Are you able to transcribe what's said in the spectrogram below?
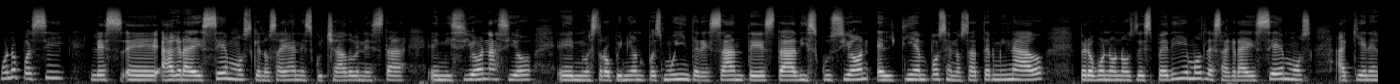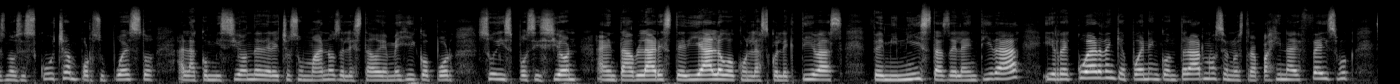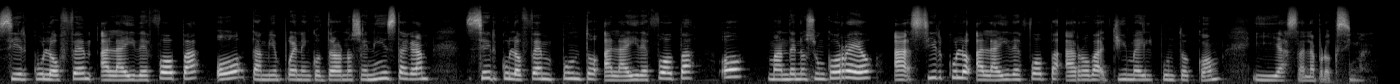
Bueno, pues sí, les eh, agradecemos que nos hayan escuchado en esta emisión. Ha sido, en nuestra opinión, pues muy interesante esta discusión. El tiempo se nos ha terminado, pero bueno, nos despedimos. Les agradecemos a quienes nos escuchan, por supuesto, a la Comisión de Derechos Humanos del Estado de México por su disposición a entablar este diálogo con las colectivas feministas de la entidad. Y recuerden que pueden encontrarnos en nuestra página de Facebook, Círculo FEM a la IDFOPA o también pueden encontrarnos en Instagram, círculofem.alaidefopa o mándenos un correo a círculoalaidefopa.gmail.com y hasta la próxima.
